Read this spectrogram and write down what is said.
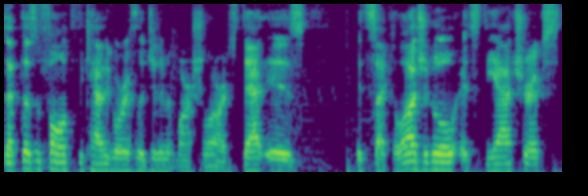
that doesn't fall into the category of legitimate martial arts. That is, it's psychological, it's theatrics,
